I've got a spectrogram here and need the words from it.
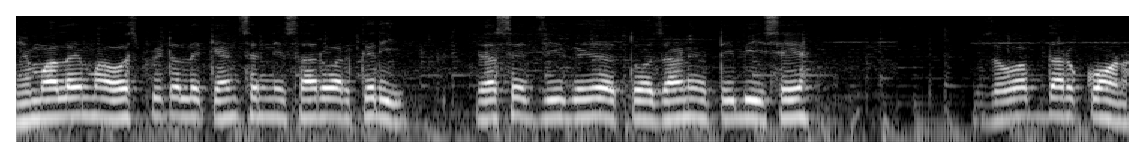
હિમાલયમાં હોસ્પિટલે કેન્સરની સારવાર કરી. એસએચજી ગયો તો જાણ્યું ટીબી છે. જવાબદાર કોણ?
